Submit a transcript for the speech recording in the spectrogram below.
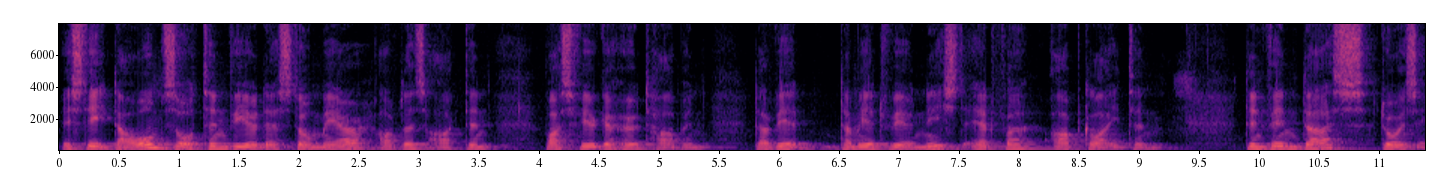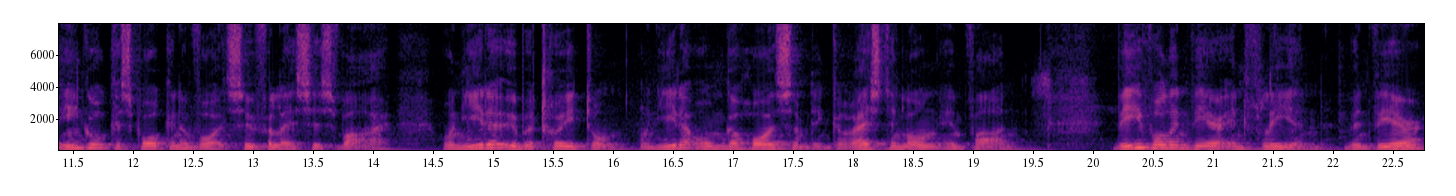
Es steht, darum sollten wir desto mehr auf das achten, was wir gehört haben, damit wir nicht etwa abgleiten. Denn wenn das durch Engel gesprochene Wort zuverlässig war und jede Übertretung und jeder Ungehorsam den gerechten Lohn empfangen, wie wollen wir entfliehen, wenn wir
